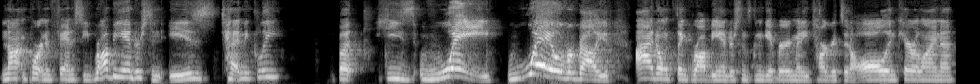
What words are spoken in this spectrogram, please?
not important in fantasy, Robbie Anderson is technically but he's way, way overvalued. I don't think Robbie Anderson's going to get very many targets at all in Carolina.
